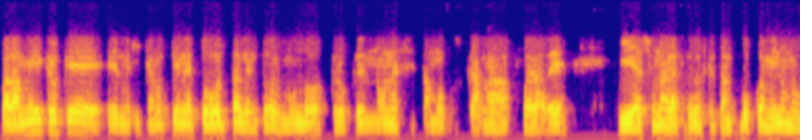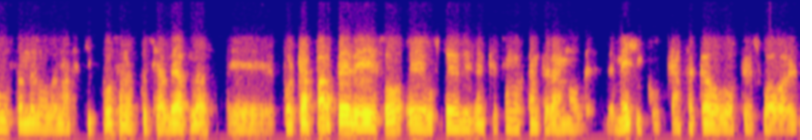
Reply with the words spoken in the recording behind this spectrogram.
Para mí creo que el mexicano tiene todo el talento del mundo, creo que no necesitamos buscar nada fuera de, y es una de las cosas que tampoco a mí no me gustan de los demás equipos, en especial de Atlas, eh, porque aparte de eso, eh, ustedes dicen que son los canteranos de, México, que han sacado dos, tres jugadores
